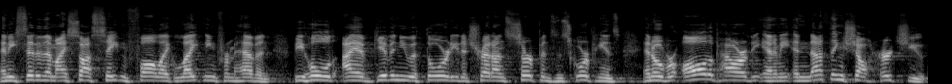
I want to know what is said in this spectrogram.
And he said to them, I saw Satan fall like lightning from heaven. Behold, I have given you authority to tread on serpents and scorpions and over all the power of the enemy, and nothing shall hurt you.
